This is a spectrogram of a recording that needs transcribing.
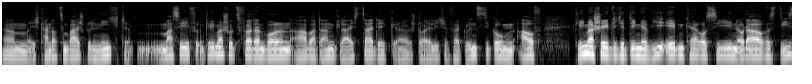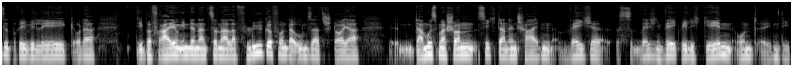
Ähm, ich kann doch zum Beispiel nicht massiv Klimaschutz fördern wollen, aber dann gleichzeitig äh, steuerliche Vergünstigungen auf klimaschädliche Dinge wie eben Kerosin oder auch das Dieselprivileg oder die Befreiung internationaler Flüge von der Umsatzsteuer, ähm, da muss man schon sich dann entscheiden, welche, welchen Weg will ich gehen und eben die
